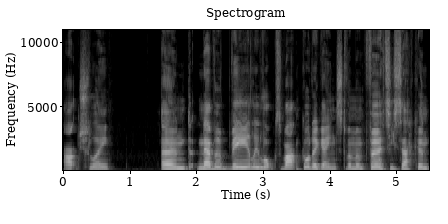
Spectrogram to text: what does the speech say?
actually and never really looks that good against them. And 32nd,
